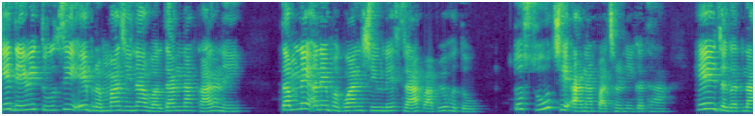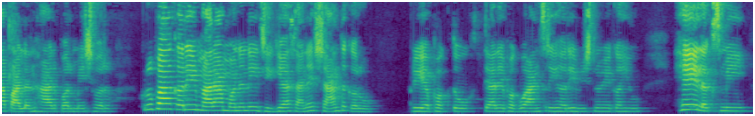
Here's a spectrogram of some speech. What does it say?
કે દેવી તુલસી એ બ્રહ્માજીના વરદાનના કારણે તમને અને ભગવાન શિવને શ્રાપ આપ્યો હતો. તો શું છે આના પાછળની કથા? હે જગતના પાલનહાર પરમેશ્વર, કૃપા કરી મારા મનની જિજ્ઞાસાને શાંત કરો. પ્રિય ભક્તો, ત્યારે ભગવાન શ્રી હરિ વિષ્ણુએ કહ્યું, હે લક્ષ્મી,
